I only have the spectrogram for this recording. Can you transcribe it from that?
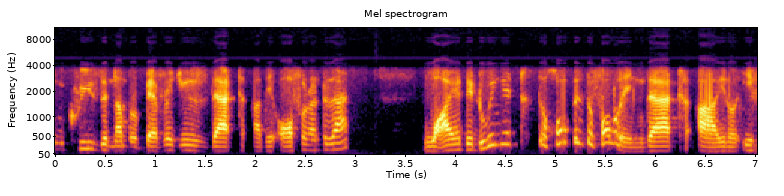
increased the number of beverages that uh, they offer under that. Why are they doing it? The hope is the following: that uh, you know, if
